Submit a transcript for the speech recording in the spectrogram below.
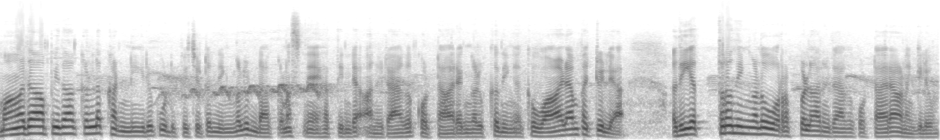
മാതാപിതാക്കളുടെ കണ്ണീര് കുടിപ്പിച്ചിട്ട് നിങ്ങളുണ്ടാക്കുന്ന സ്നേഹത്തിന്റെ അനുരാഗ കൊട്ടാരങ്ങൾക്ക് നിങ്ങൾക്ക് വാഴാൻ പറ്റില്ല. അത് എത്ര നിങ്ങൾ ഉറപ്പുള്ള അനുരാഗ കൊട്ടാരമാണെങ്കിലും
